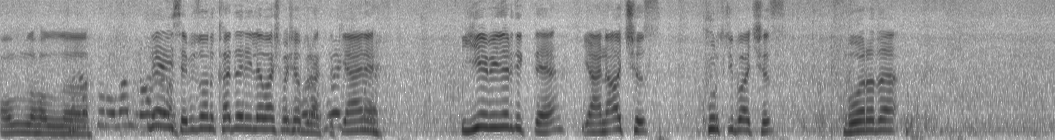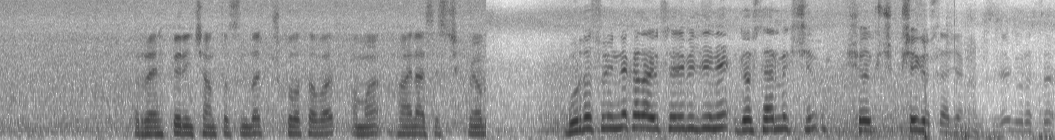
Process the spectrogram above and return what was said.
Allah Allah. Kanatlı olan bir hayvan. Neyse biz onu kaderiyle baş başa Allahu bıraktık. Ekber. Yani yiyebilirdik de. Yani açız. Kurt gibi açız. Bu arada rehberin çantasında çikolata var ama hala ses çıkmıyor. Burada suyun ne kadar yükselebildiğini göstermek için şöyle küçük bir şey göstereceğim size. Burası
